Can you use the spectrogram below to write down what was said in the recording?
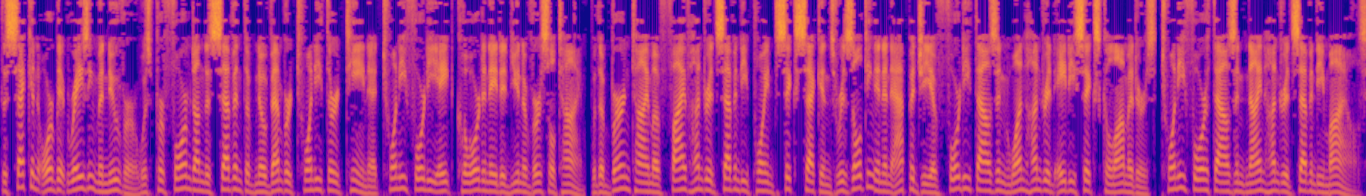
The second orbit-raising maneuver was performed on the 7th of November 2013 at 2048 coordinated universal time, with a burn time of 570.6 seconds resulting in an apogee of 40,186 kilometers, 24,970 miles.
